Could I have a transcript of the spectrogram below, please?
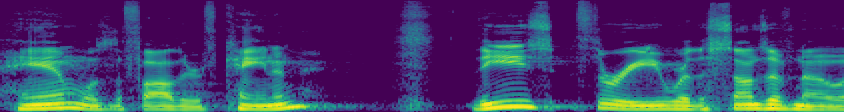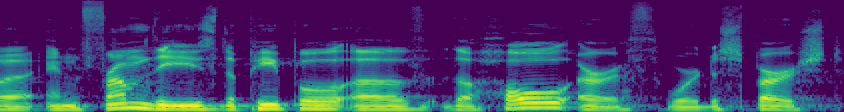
Ham was the father of Canaan. These three were the sons of Noah, and from these the people of the whole earth were dispersed.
